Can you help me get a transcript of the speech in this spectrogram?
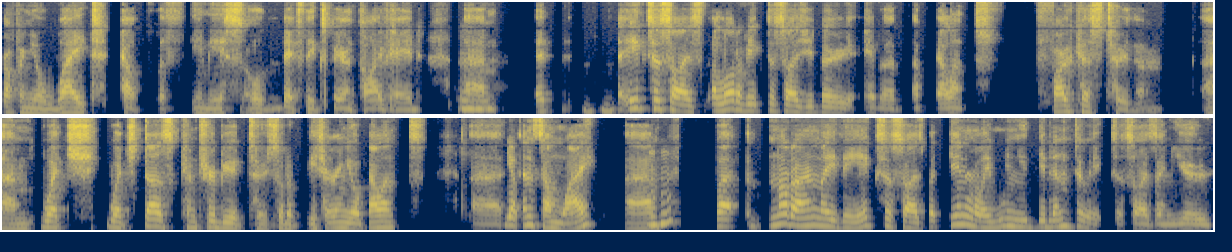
dropping your weight, help with MS, or that's the experience I've had. Mhm. Um, it, the exercise, a lot of exercise you do have a, a balanced focus to them, um, which which does contribute to sort of bettering your balance uh, Yep. in some way. Um, Mhm. But not only the exercise, but generally when you get into exercising, you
